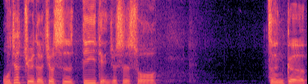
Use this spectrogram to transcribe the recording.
我就觉得就是第一点就是说，整个。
